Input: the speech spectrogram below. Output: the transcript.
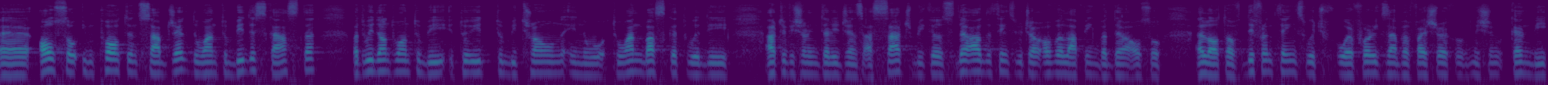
uh, also important subject, the one to be discussed, uh, but we don't want to be to it to be thrown in to one basket with the artificial intelligence as such, because there are the things which are overlapping, but there are also a lot of different things which, where, for example, facial recognition can be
